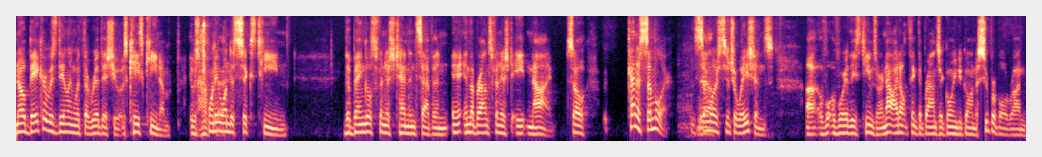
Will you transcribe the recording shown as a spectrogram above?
No, Baker was dealing with the rib issue. It was Case Keenum. It was 21 to 16. The Bengals finished 10 and 7 and the Browns finished 8 and 9. So kind of similar, similar yeah. situations uh, of, of where these teams are. Now, I don't think the Browns are going to go on a Super Bowl run,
